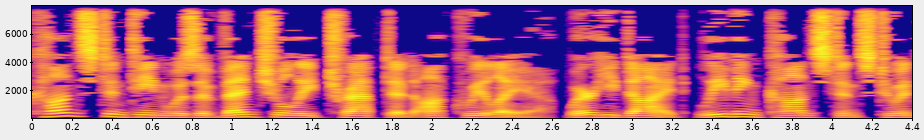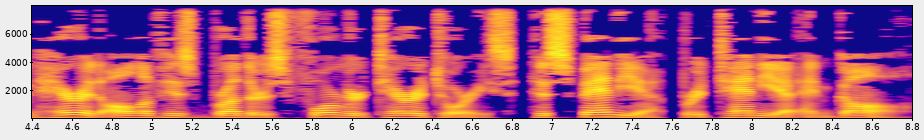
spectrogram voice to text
Constantine was eventually trapped at Aquileia, where he died, leaving Constans to inherit all of his brother's former territories, Hispania, Britannia and Gaul.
